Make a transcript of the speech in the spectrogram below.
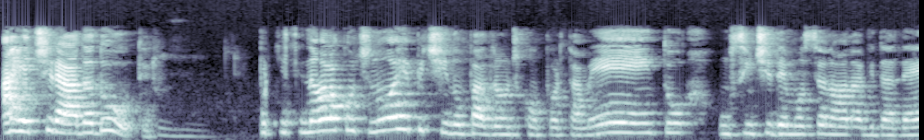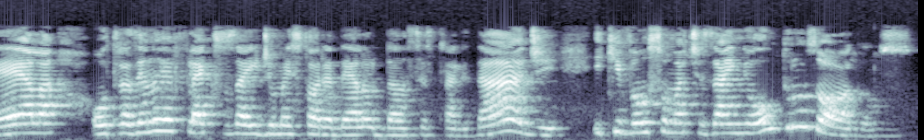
a retirada do útero. Porque senão ela continua repetindo um padrão de comportamento, um sentido emocional na vida dela, ou trazendo reflexos aí de uma história dela ou da ancestralidade e que vão somatizar em outros órgãos.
